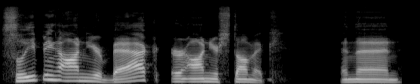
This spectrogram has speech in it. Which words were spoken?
sleeping on your back or on your stomach, and then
